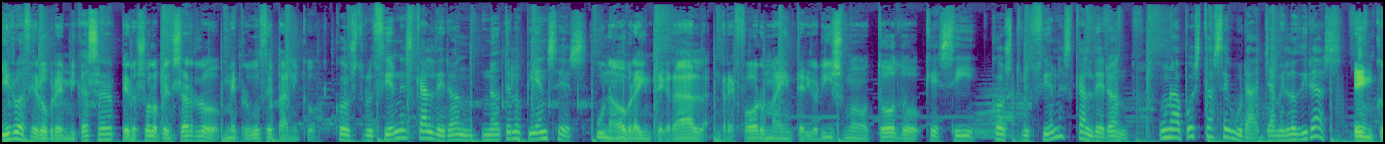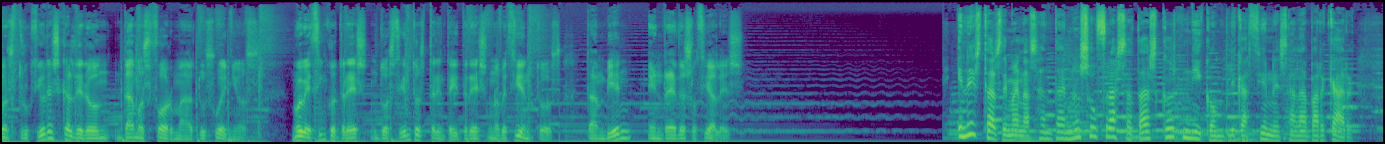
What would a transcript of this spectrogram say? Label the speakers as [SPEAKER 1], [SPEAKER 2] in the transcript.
[SPEAKER 1] Quiero hacer obra en mi casa, pero solo pensarlo me produce pánico.
[SPEAKER 2] Construcciones Calderón, no te lo pienses.
[SPEAKER 1] Una obra integral, reforma, interiorismo, todo.
[SPEAKER 2] Que sí, Construcciones Calderón, una apuesta segura, ya me lo dirás.
[SPEAKER 1] En Construcciones Calderón damos forma a tus sueños. 953-233-900, también en redes sociales.
[SPEAKER 2] En esta Semana Santa no sufras atascos ni complicaciones al aparcar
